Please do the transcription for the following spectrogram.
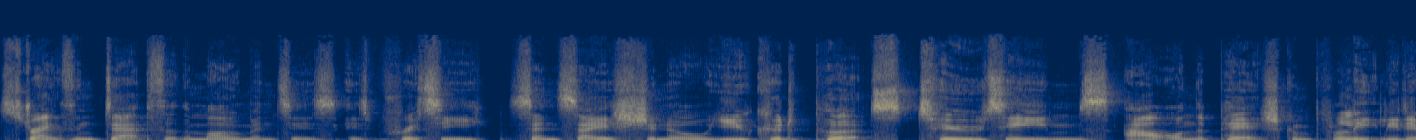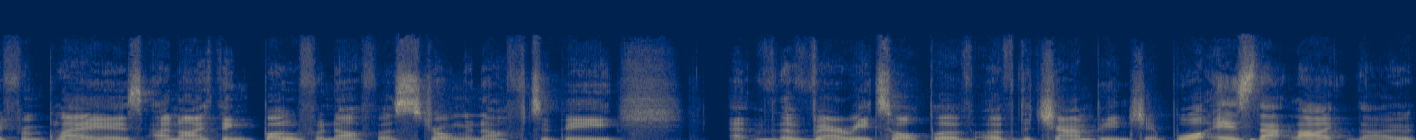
strength and depth at the moment is is pretty sensational. You could put two teams out on the pitch, completely different players, and I think both enough are strong enough to be at the very top of, of the championship. What is that like though?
